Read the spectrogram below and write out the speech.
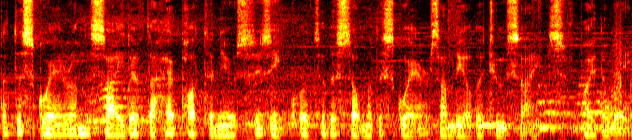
that the square on the side of the hypotenuse is equal to the sum of the squares on the other two sides, by the way.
